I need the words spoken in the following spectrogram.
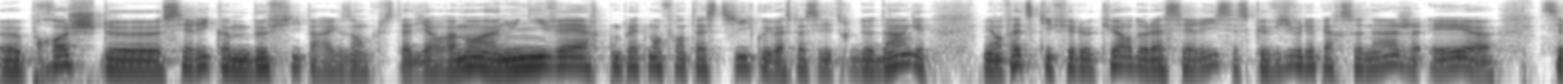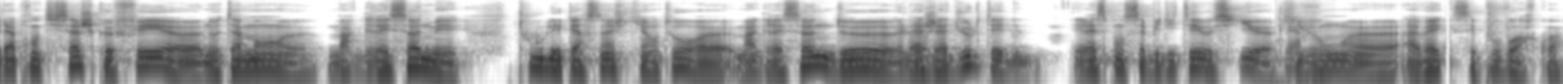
euh, proche de séries comme Buffy, par exemple. C'est-à-dire vraiment un univers complètement fantastique où il va se passer des trucs de dingue. Mais en fait, ce qui fait le cœur de la série, c'est ce que vivent les personnages et euh, c'est l'apprentissage que fait euh, notamment Mark Grayson, mais tous les personnages qui entourent Mark Grayson de l'âge adulte et des responsabilités aussi qui vont avec ses pouvoirs quoi.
